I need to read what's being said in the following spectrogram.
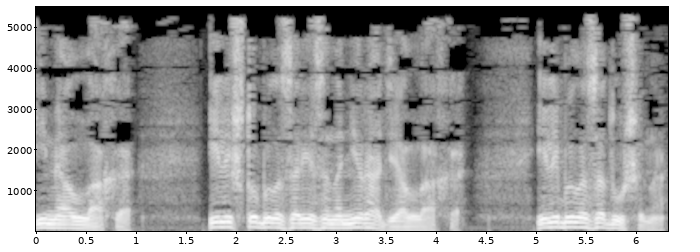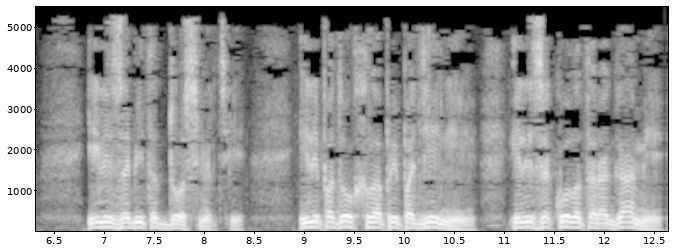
имя Аллаха, или что было зарезано не ради Аллаха, или было задушено, или забито до смерти, или подохло при падении, или заколото рогами,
